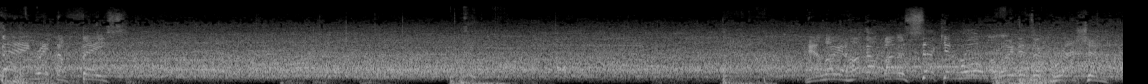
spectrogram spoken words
Bang right in the face. And look at hung up on the second rope. Oh, look at this aggression.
